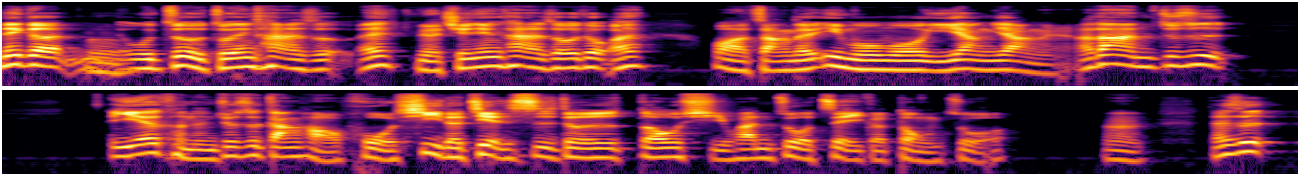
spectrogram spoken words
那个、嗯我只有昨天看的时候，哎、没有前天看的时候就哎、哇，长得一模模一样样哎啊，当然就是也有可能就是刚好火系的剑士就是都喜欢做这个动作，嗯，但是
